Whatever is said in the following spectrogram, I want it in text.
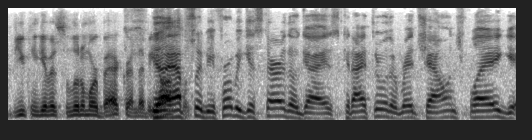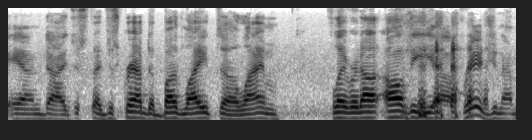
if you can give us a little more background, that'd be yeah, awesome. absolutely. Before we get started, though, guys, could I throw the red challenge flag? And I just I just grabbed a Bud Light uh, lime flavored out of the uh, fridge, and I'm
